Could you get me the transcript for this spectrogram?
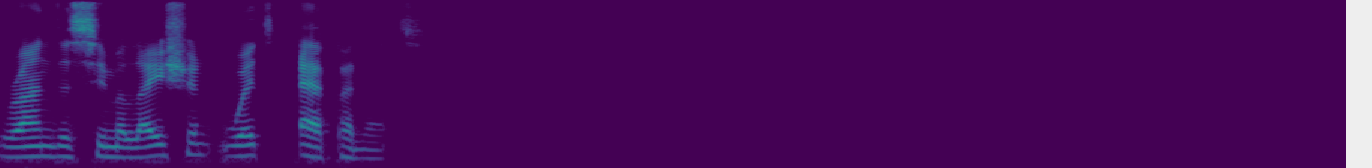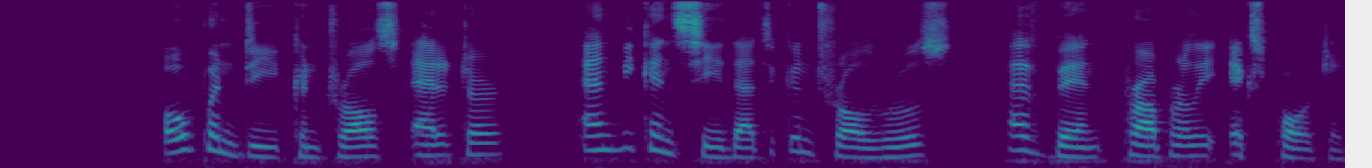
Run the simulation with EPANET. Open the controls editor and we can see that the control rules have been properly exported.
